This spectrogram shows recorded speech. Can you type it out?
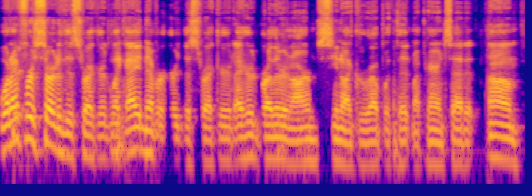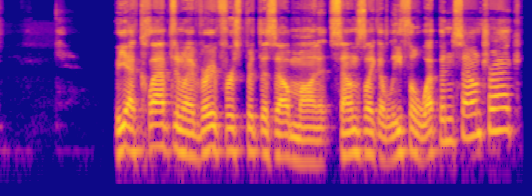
When I first started this record, like I had never heard this record. I heard Brother in Arms. You know, I grew up with it. My parents had it. Um, But yeah, Clapton. When I very first put this album on, it sounds like a Lethal Weapon soundtrack.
